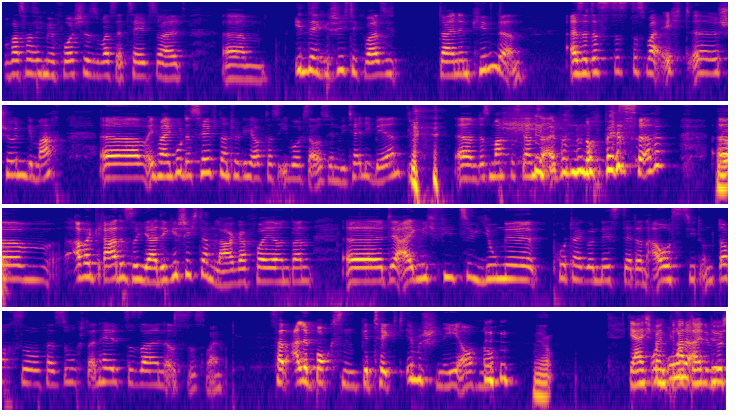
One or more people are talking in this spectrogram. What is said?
was, was ich mir vorstelle, sowas erzählst du halt ähm, in der Geschichte quasi deinen Kindern. Also das, das, das war echt äh, schön gemacht. Ähm, ich meine, gut, es hilft natürlich auch, dass E-Books aussehen wie Teddybären. ähm, das macht das Ganze einfach nur noch besser. Ähm, aber gerade so, ja, die Geschichte am Lagerfeuer und dann äh, der eigentlich viel zu junge Protagonist, der dann auszieht und doch so versucht, ein Held zu sein, das, das war einfach. Es hat alle Boxen getickt, im Schnee auch noch. ja. Ja, ich fand gerade durch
